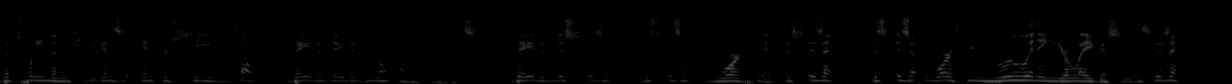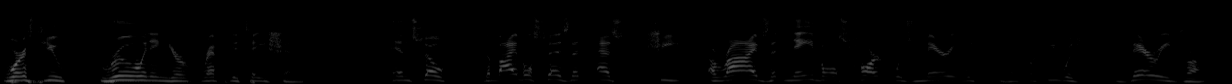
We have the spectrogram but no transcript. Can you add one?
between them and she begins to intercede and tell David, David, you don't want to do this. David, this isn't this isn't worth it. This isn't this isn't worth you ruining your legacy. This isn't worth you ruining your reputation. And so the Bible says that as she arrives that Nabal's heart was merry within him for he was very drunk.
